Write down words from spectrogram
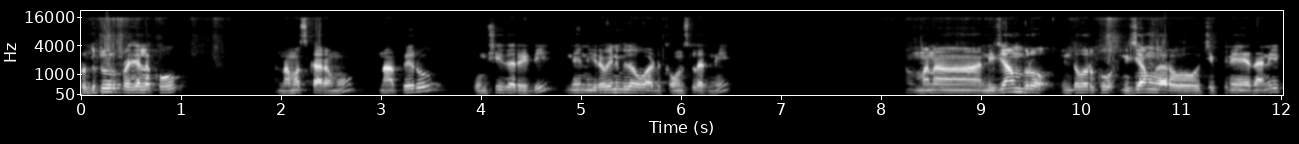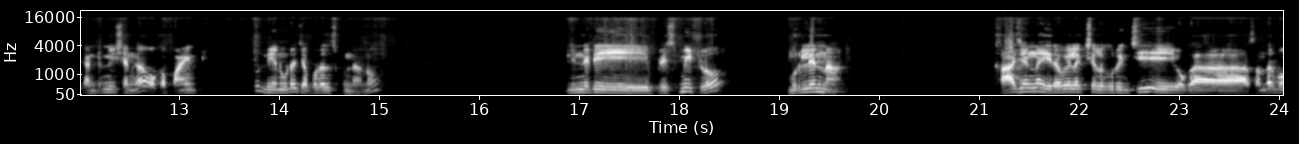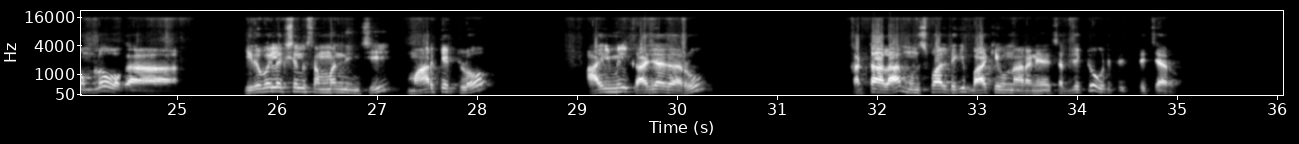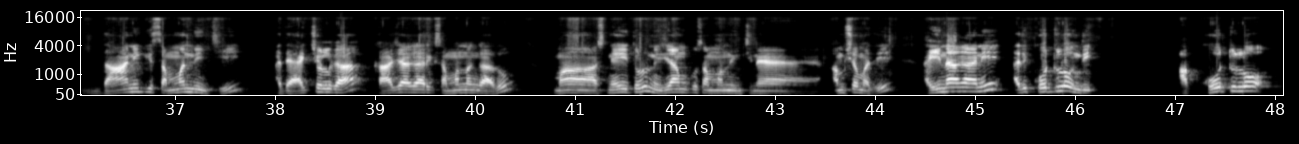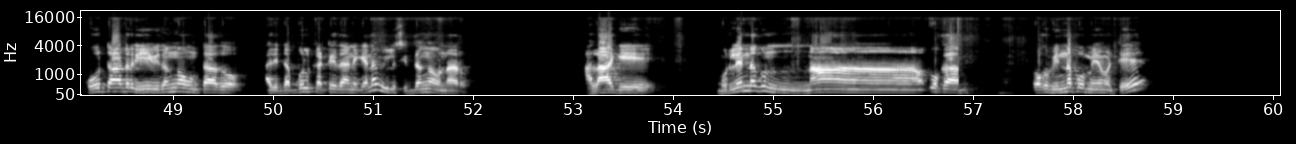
Proddatur ప్రజలకు నమస్కారము. నా పేరు వంశీధర్ రెడ్డి. నేను ఇరవై ఎనిమిదో వార్డు కౌన్సిలర్ని. మన నిజాం బ్రో ఇంతవరకు నిజాం గారు చెప్పిన దానికి కంటిన్యూషన్గా ఒక పాయింట్ నేను కూడా చెప్పదలుచుకున్నాను. నిన్నటి ప్రెస్ మీట్లో మురళన్న కాజన్న ఇరవై లక్షల గురించి ఒక సందర్భంలో ఒక ఇరవై లక్షలకు సంబంధించి మార్కెట్లో ఆయిల్ మిల్ కాజా గారు కట్టాలా మున్సిపాలిటీకి బాకీ ఉన్నారనే సబ్జెక్టు ఒకటి తె- తెచ్చారు. దానికి సంబంధించి అది యాక్చువల్గా కాజా గారికి సంబంధం కాదు మా స్నేహితుడు నిజాంకు సంబంధించిన అంశం అది. అయినా కానీ అది కోర్టులో ఉంది. ఆ కోర్టులో కోర్టు ఆర్డర్ ఏ విధంగా ఉంటుందో అది డబ్బులు కట్టేదానికైనా వీళ్ళు సిద్ధంగా ఉన్నారు. అలాగే మురళన్నకు నా ఒక ఒక విన్నపం ఏమంటే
